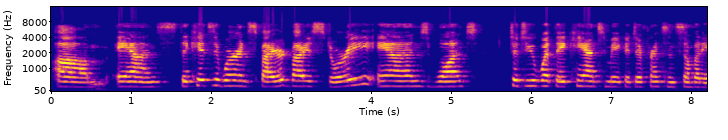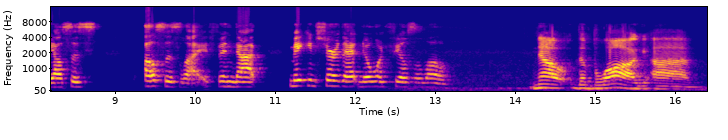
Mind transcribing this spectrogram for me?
Um, and the kids that were inspired by his story and want to do what they can to make a difference in somebody else's else's life and not making sure that no one feels alone. Now, the blog, um,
